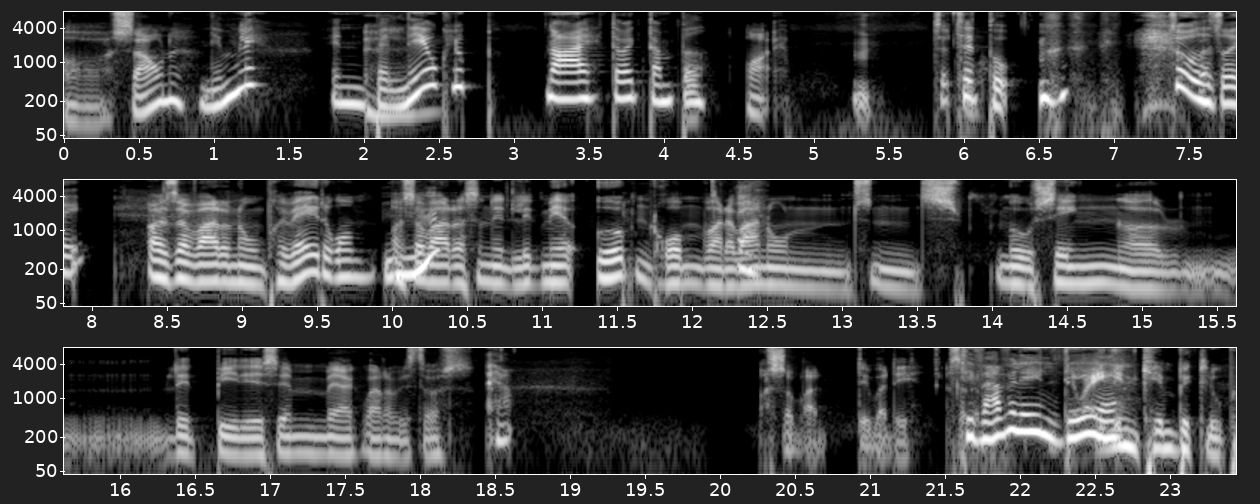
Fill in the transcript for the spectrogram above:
og sauna. Nemlig en Øh. balneoklub. Nej, der var ikke dampbad. Nej. Mm. Tæt, Tæt på. to ud af tre. Og så var der nogle private rum, mm-hmm. og så Mhm. var der sådan et lidt mere åbent rum, hvor der ja. Var nogle sådan små senge og lidt BDSM-værk var der vist også. Ja. Og så var det var det. Altså, Det var vel egentlig det, det var ja. ikke en kæmpe klub.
